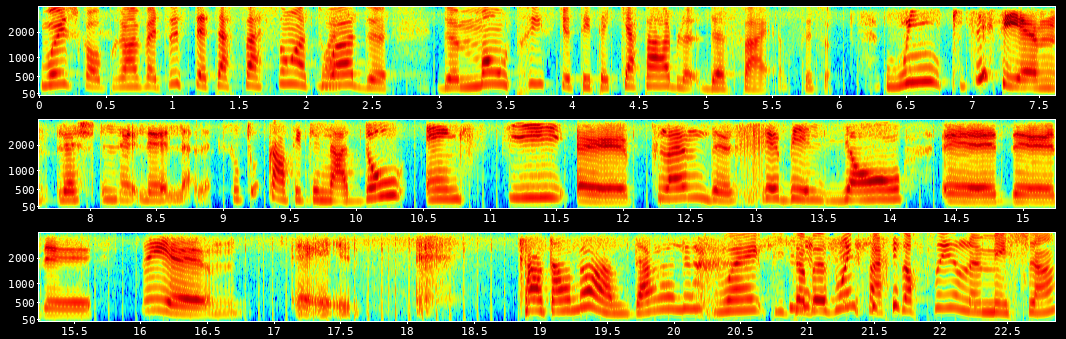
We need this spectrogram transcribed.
Oui, je comprends. En fait, c'était ta façon à toi de, de montrer ce que tu étais capable de faire, c'est ça? Oui, puis tu sais, c'est le, le, surtout quand t'es une ado angsty, pleine de rébellion, de, de tu sais, euh, euh, quand t'en as en dedans, là. Ouais, puis t'as besoin de faire sortir le méchant.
